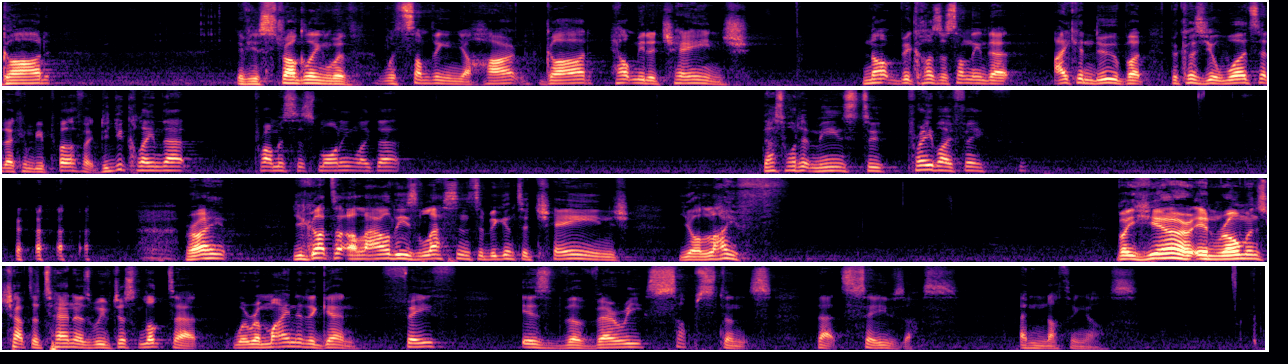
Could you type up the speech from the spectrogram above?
God, if you're struggling with, with something in your heart, God, help me to change. Not because of something that I can do, but because your word said I can be perfect. Did you claim that promise this morning like that? That's what it means to pray by faith. right? You got to allow these lessons to begin to change your life. But here in Romans chapter 10, as we've just looked at, we're reminded again faith is the very substance that saves us and nothing else.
